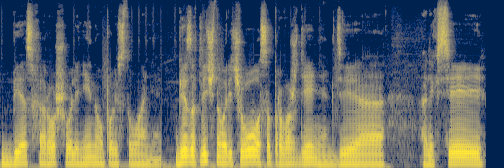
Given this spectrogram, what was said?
без хорошего линейного повествования, без отличного речевого сопровождения, где Алексей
